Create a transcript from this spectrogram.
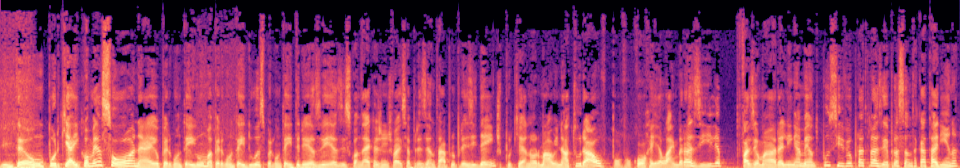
Então, porque aí começou, né? Eu perguntei uma, perguntei duas, perguntei três vezes quando é que a gente vai se apresentar para o presidente, porque é normal e natural, pô, vou correr lá em Brasília, fazer o maior alinhamento possível para trazer para Santa Catarina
